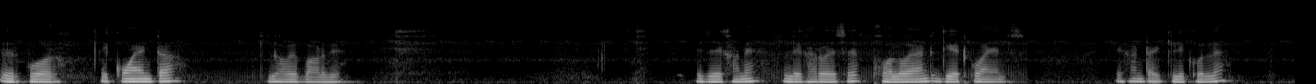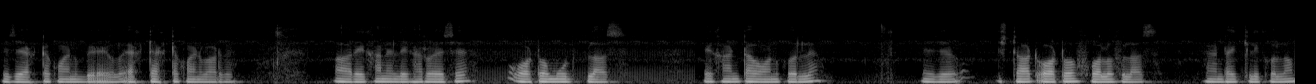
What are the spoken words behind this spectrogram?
এরপর এই কয়েনটা কীভাবে বাড়বে? এই যে এখানে লেখা রয়েছে ফলো অ্যান্ড গেট কয়েন্স এখানটায় ক্লিক করলে এই যে একটা কয়েন বেড়ে গেলো, একটা একটা কয়েন বাড়বে। আর এখানে লেখা রয়েছে অটো মুড প্লাস এখানটা অন করলে এই যে স্টার্ট অটো ফলো প্লাস এখানটায় ক্লিক করলাম।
